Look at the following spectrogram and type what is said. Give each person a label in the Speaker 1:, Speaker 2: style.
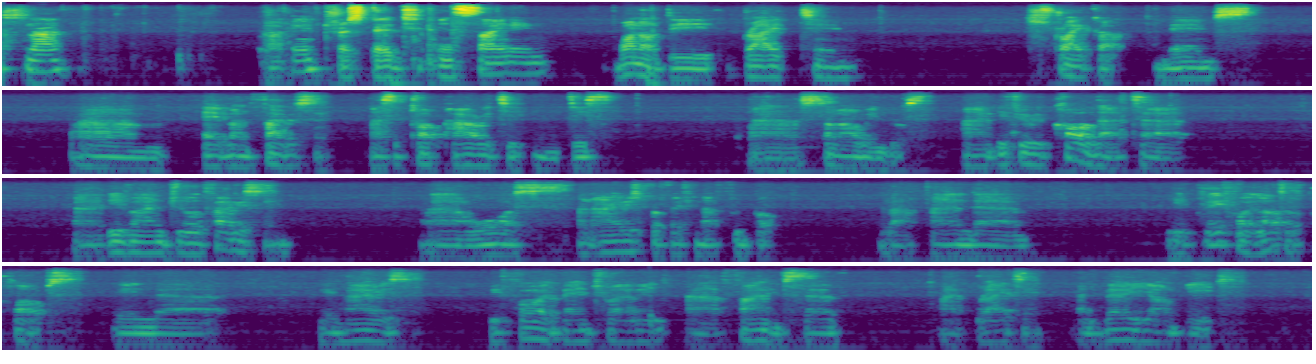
Speaker 1: Arsenal are interested in signing one of the Brighton striker names um, Evan Ferguson as a top priority in this uh, summer windows. And if you recall that uh, uh, Evan Joe Ferguson uh, was an Irish professional footballer and um, he played for a lot of clubs in uh, in Irish before eventually uh, found himself at Brighton at a very young age.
